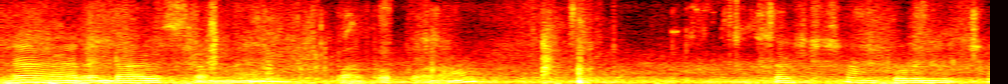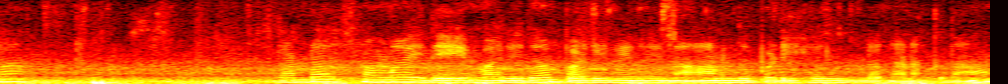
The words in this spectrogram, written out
இதான் ரெண்டாவது சம்மு பார்க்க போகிறோம் ஃபஸ்ட்டு சம் புரிஞ்சிச்சா? ரெண்டாவது சம்மு இதே மாதிரி தான் படிநிலை நான்கு படிகள் உள்ள கணக்கு தான்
